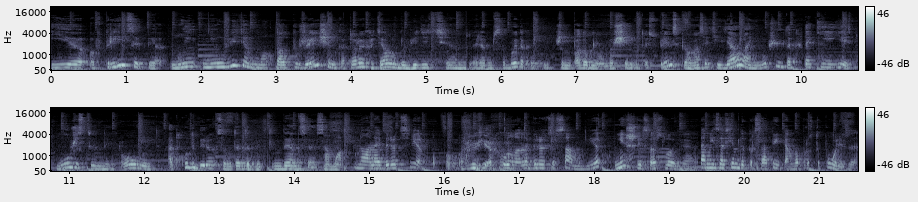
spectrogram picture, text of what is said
И, в принципе, мы не увидим толпу женщин, которые хотела бы видеть э, рядом с собой такую жену женоподобного мужчины. То есть, в принципе, у нас эти идеалы, они, в общем-то, такие есть. Мужественные, ровые. Откуда берется вот эта тенденция сама? Ну, она берется сверху. Вверху. Ну, она берется сам вверх. Низшие сословия. Там не совсем до красоты, там вопрос-то пользы.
